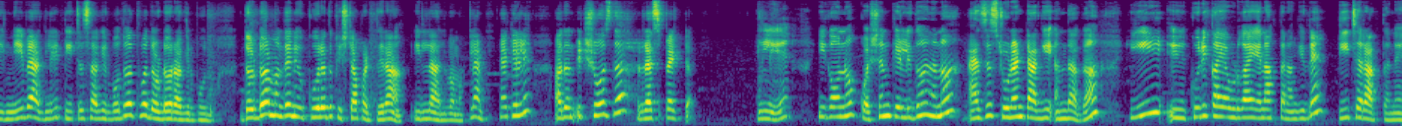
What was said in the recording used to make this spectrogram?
ಈಗ ನೀವೇ ಆಗಲಿ ಟೀಚರ್ಸ್ ಆಗಿರ್ಬೋದು ಅಥವಾ ದೊಡ್ಡವರಾಗಿರ್ಬೋದು ದೊಡ್ಡವ್ರ ಮುಂದೆ ನೀವು ಕೂರೋದಕ್ಕೆ ಇಷ್ಟಪಡ್ತೀರಾ? ಇಲ್ಲ ಅಲ್ವಾ ಮಕ್ಕಳೇ ಯಾಕೆ ಹೇಳಿ? ಅದೊಂದು ಇಟ್ ಶೋಸ್ ದ ರೆಸ್ಪೆಕ್ಟ್ ಇಲ್ಲಿ ಈಗ ಅವನು ಕ್ವಶನ್ ಕೇಳಿದ್ದು ನಾನು ಆ್ಯಸ್ ಎ ಸ್ಟೂಡೆಂಟ್ ಆಗಿ ಅಂದಾಗ, ಈ ಕುರಿಕಾಯ ಹುಡುಗ ಏನಾಗ್ತಾನೆ ಹಂಗಿದ್ರೆ ಟೀಚರ್ ಆಗ್ತಾನೆ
